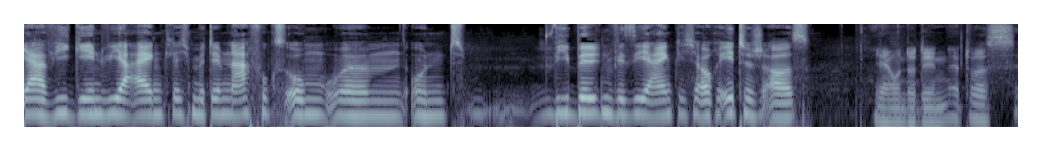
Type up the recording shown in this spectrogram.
ja, wie gehen wir eigentlich mit dem Nachwuchs um ähm, und wie bilden wir sie eigentlich auch ethisch aus? Ja, unter den etwas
